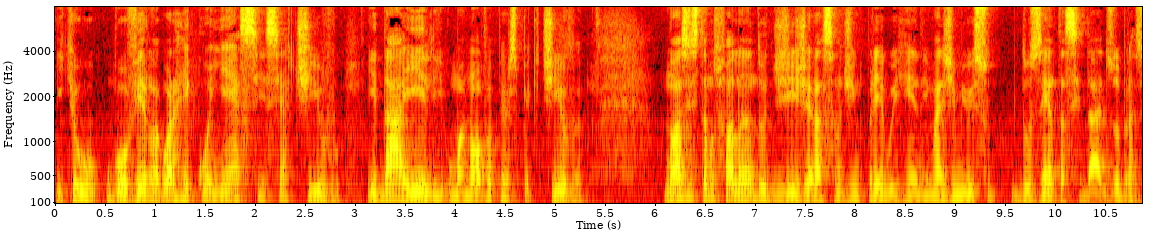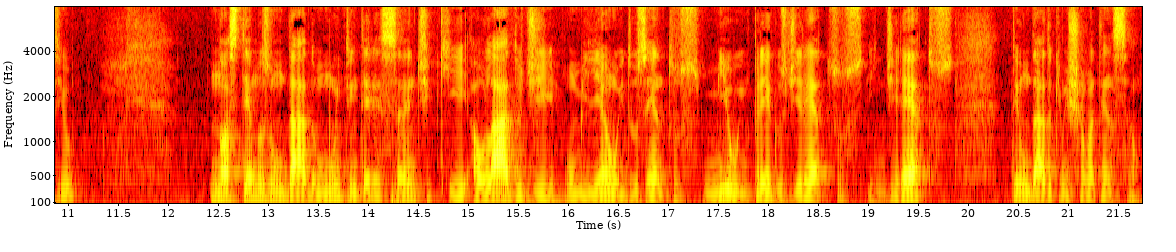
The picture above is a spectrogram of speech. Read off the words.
e que o, o governo agora reconhece esse ativo e dá a ele uma nova perspectiva. Nós estamos falando de geração de emprego e renda em mais de 1.200 cidades do Brasil, nós temos um dado muito interessante que, ao lado de 1 milhão e 200 mil empregos diretos e indiretos, tem um dado que me chama a atenção.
